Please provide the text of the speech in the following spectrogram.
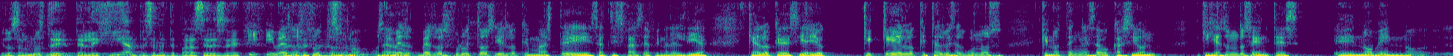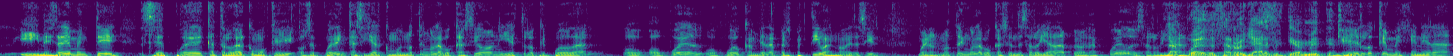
y los alumnos te, elegían precisamente para hacer ese... Y, ver los frutos, ¿no? O sea, ver, ver, los frutos y es lo que más te satisface al final del día, que es lo que decía yo, que, que es lo que tal vez algunos que no tengan esa vocación, que ya son docentes, eh, no ven, ¿no? Y necesariamente se puede catalogar como que, o se puede encasillar como no tengo la vocación y esto es lo que puedo dar, o, o, puedo, o puedo cambiar la perspectiva, ¿no? Es decir, bueno, no tengo la vocación desarrollada, pero la puedo desarrollar. La puedes desarrollar, efectivamente. ¿Qué es lo que me genera,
